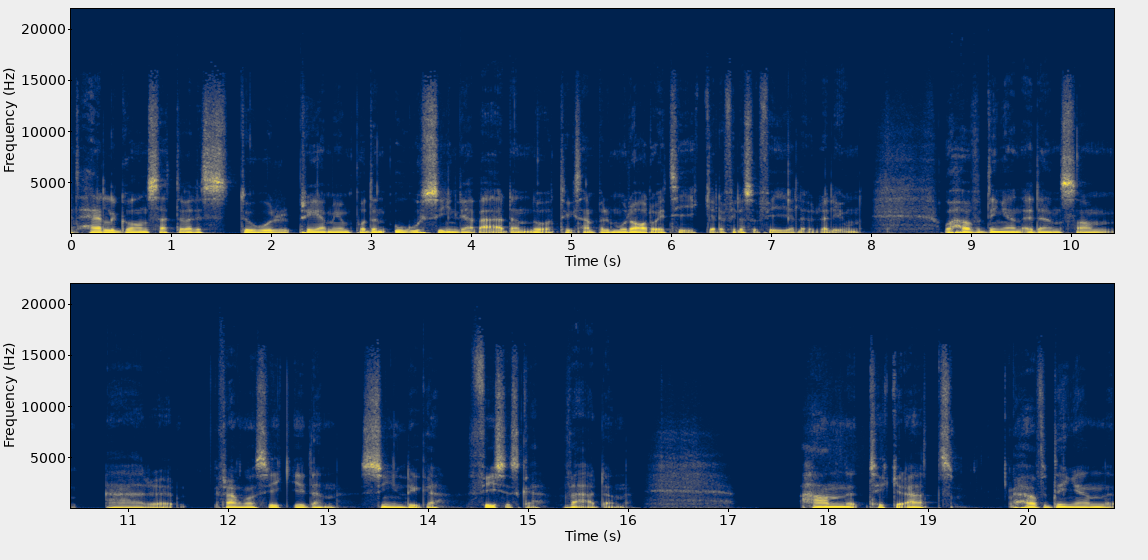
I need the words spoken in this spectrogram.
ett helgon sätter väldigt stor premium på den osynliga världen. Då till exempel moral och etik eller filosofi eller religion. Och hövdingen är den som är eh, framgångsrik i den synliga fysiska världen. Han tycker att hövdingen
